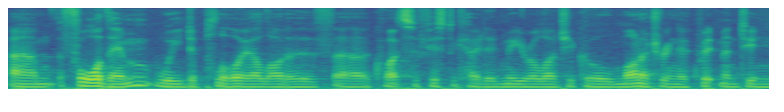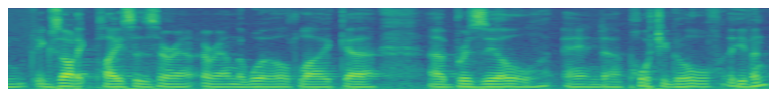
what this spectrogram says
um, for them, we deploy a lot of uh, quite sophisticated meteorological monitoring equipment in exotic places around, around the world, like uh, uh, Brazil and uh, Portugal, even.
